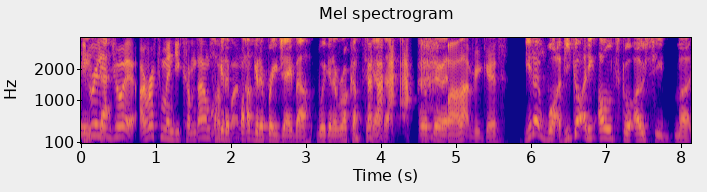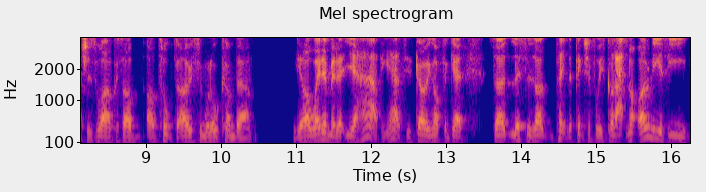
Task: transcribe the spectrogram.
You'd really enjoy it. I recommend you come down I'm sometime. Gonna, I'm gonna bring J Bell. We're gonna rock up together. we'll do it. Well, that'd be good. You know what? Have you got any old school Osi merch as well? Because I'll I'll talk to Os and we'll all come down. Yeah, wait a minute. You have. Yes, he's going off again. So listeners, I'll paint the picture for you. He's gone out. Not only is he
